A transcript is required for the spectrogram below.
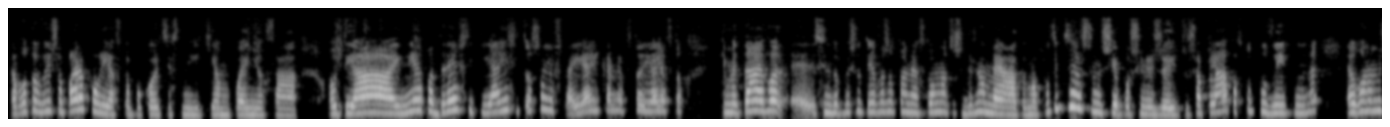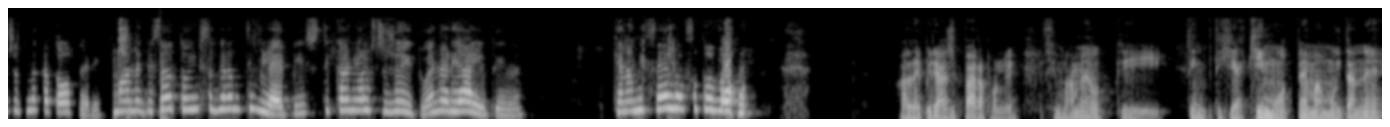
εγώ το βίωσα πάρα πολύ αυτό από κόριτσια στην ηλικία μου που ένιωθα ότι α, η μία παντρεύτηκε, η άλλη έχει τόσα λεφτά, η άλλη κάνει αυτό, η άλλη αυτό. Και μετά ε, συνειδητοποίησα ότι έβαζα τον εαυτό μου να το συγκρίνω με άτομα που δεν ξέρω στην ουσία πώς είναι η ζωή τους. Απλά από αυτό που δείχνουν, εγώ νομίζω ότι είμαι κατώτερη. Μα αναγκαστικά το Instagram τι βλέπεις, τι κάνει όλο στη ζωή του. Ένα reality είναι. Και να μην θέλω αυτό το δω αλλά επηρεάζει πάρα πολύ. Θυμάμαι ότι την πτυχιακή μου το θέμα μου ήταν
